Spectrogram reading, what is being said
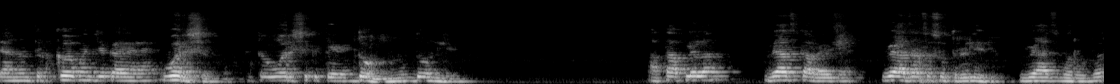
त्यानंतर क म्हणजे काय आहे? वर्ष. तर वर्ष किती आहे? दोन म्हणून दोन लिहिलं. आता आपल्याला व्याज काढायचं आहे. व्याजाचं सूत्र लिहिलं. व्याज बरोबर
